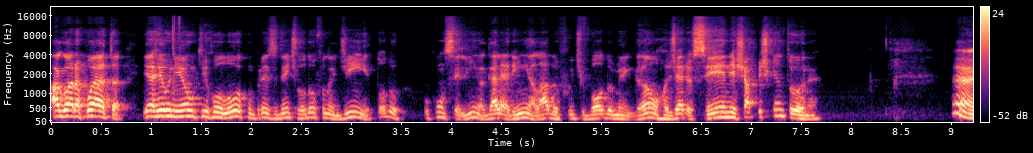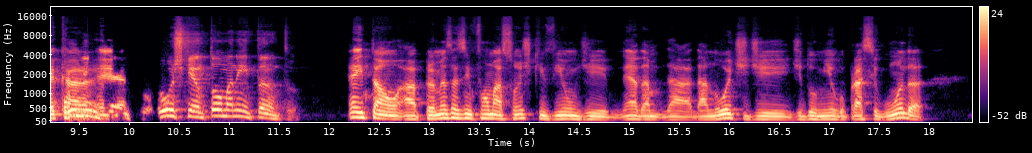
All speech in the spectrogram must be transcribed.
Agora, poeta, e a reunião que rolou com o presidente Rodolfo Landim, todo o conselhinho, a galerinha lá do futebol do Mengão, Rogério Ceni, chapa esquentou, né? É, cara. Ou, é... Ou esquentou, mas nem tanto. É, então, a, pelo menos as informações que vinham de, né, da, da, da noite de, de domingo para segunda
